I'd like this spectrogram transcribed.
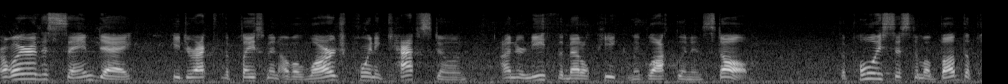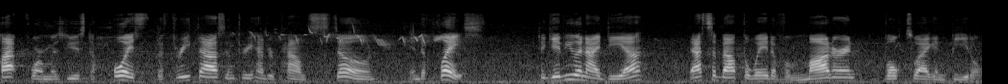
Earlier this same day, he directed the placement of a large pointed capstone underneath the metal peak McLaughlin installed. The pulley system above the platform was used to hoist the 3,300 pound stone into place. To give you an idea, that's about the weight of a modern Volkswagen Beetle.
